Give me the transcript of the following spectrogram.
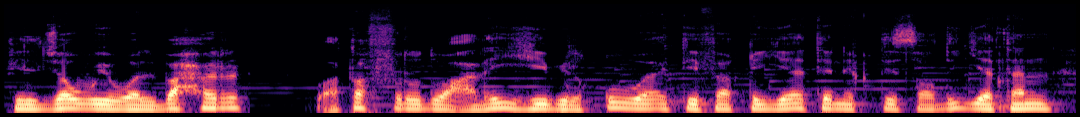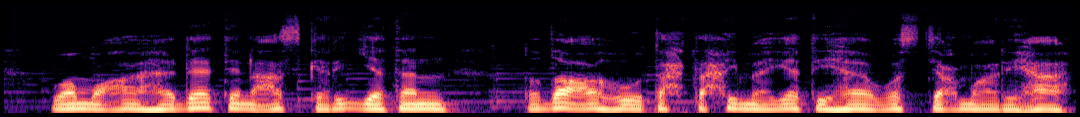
في الجو والبحر وتفرض عليه بالقوة اتفاقيات اقتصادية ومعاهدات عسكرية تضعه تحت حمايتها واستعمارها.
